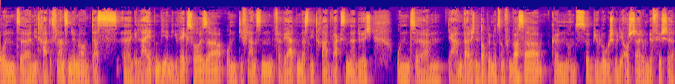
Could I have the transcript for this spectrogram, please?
Und äh, Nitrat ist Pflanzendünger und das äh, geleiten wir in die Gewächshäuser und die Pflanzen verwerten das Nitrat, wachsen dadurch und ähm, ja, haben dadurch eine Doppelnutzung von Wasser, können uns äh, biologisch über die Ausscheidung der Fische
